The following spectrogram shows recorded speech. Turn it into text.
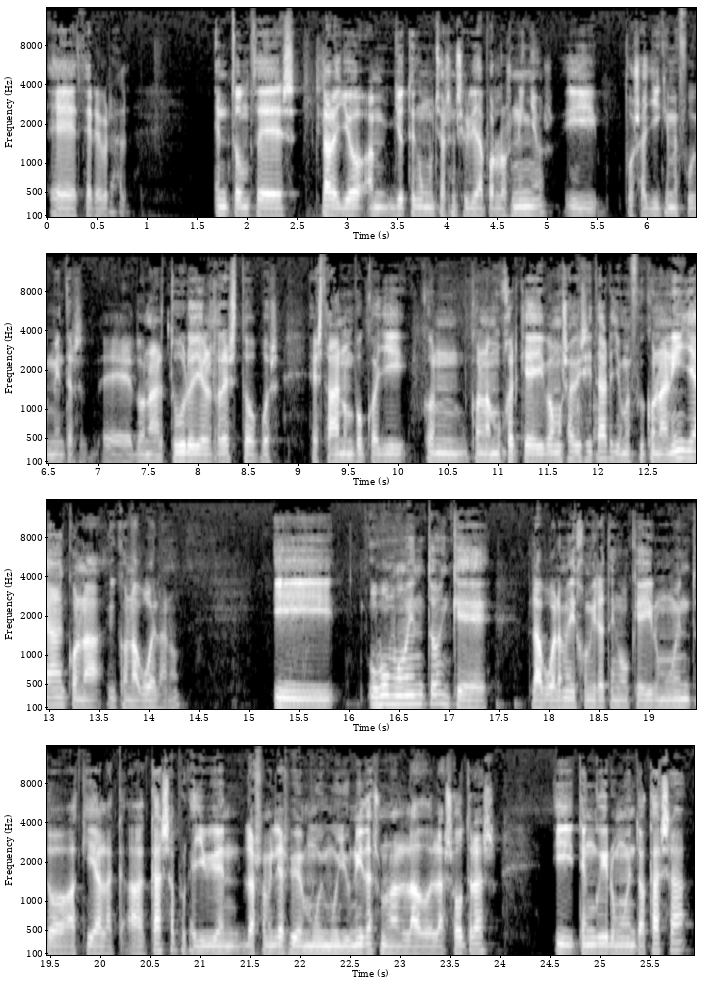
eh, cerebral. Entonces, claro, yo, yo tengo mucha sensibilidad por los niños y pues allí que me fui, mientras eh, don Arturo y el resto pues estaban un poco allí con, con, la mujer que íbamos a visitar, yo me fui con la niña con la, y con la abuela, ¿no? Y hubo un momento en que la abuela me dijo, mira, tengo que ir un momento aquí a, casa, porque allí viven, las familias viven muy, muy unidas, una al lado de las otras, y tengo que ir un momento a casa,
